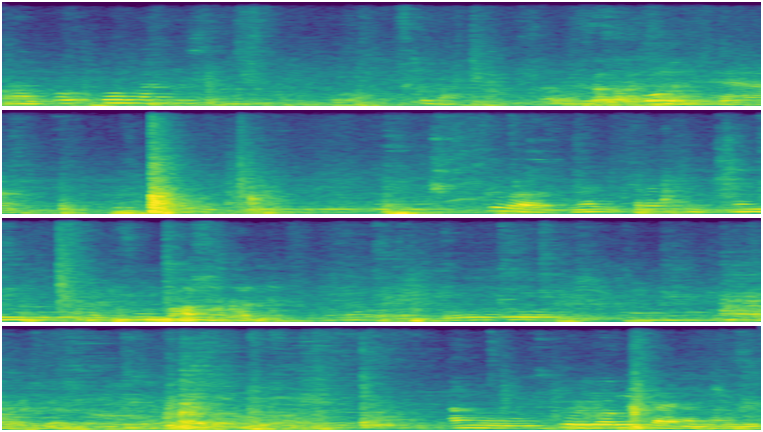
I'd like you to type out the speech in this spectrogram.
あこ合格してつくば。つくば何何何まさかねあの教養みたいな感じで。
